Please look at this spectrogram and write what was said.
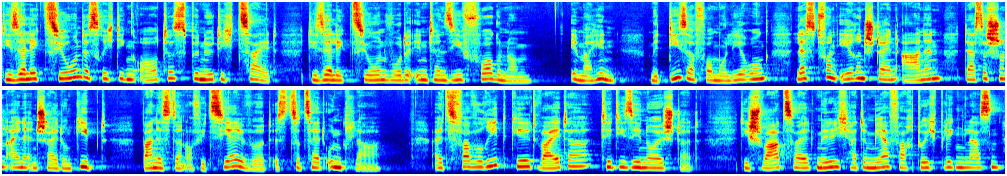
Die Selektion des richtigen Ortes benötigt Zeit. Die Selektion wurde intensiv vorgenommen. Immerhin, mit dieser Formulierung lässt von Ehrenstein ahnen, dass es schon eine Entscheidung gibt. Wann es dann offiziell wird, ist zurzeit unklar. Als Favorit gilt weiter Titisee Neustadt. Die Schwarzwaldmilch hatte mehrfach durchblicken lassen,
